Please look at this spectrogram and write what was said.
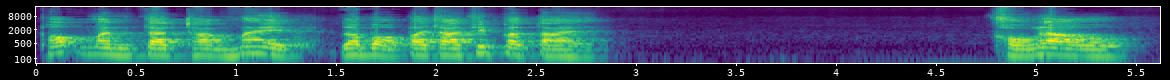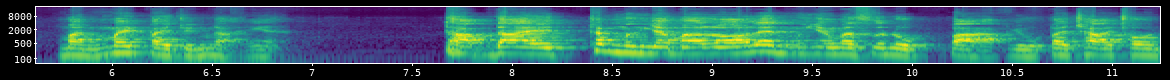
เพราะมันจะทำให้ระบอบประชาธิปไตย ของเรามันไม่ไปถึงไหนอะตราบใดถ้ามึงยังมาล้อเล่นมึงยังมาสนุกปากอยู่ประชาชน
